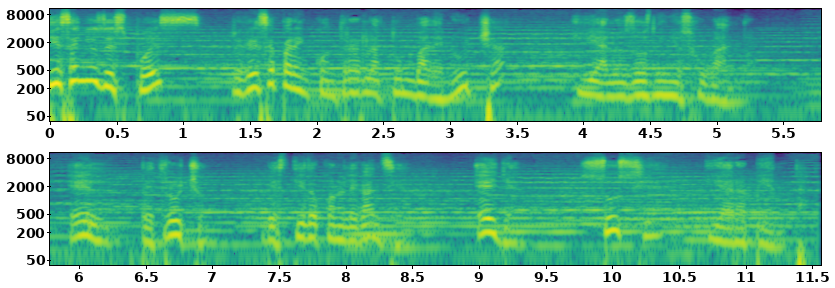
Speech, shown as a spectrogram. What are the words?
Diez años después, regresa para encontrar la tumba de Nucha y a los dos niños jugando. Él, Petrucho, vestido con elegancia. Ella, sucia y harapienta.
